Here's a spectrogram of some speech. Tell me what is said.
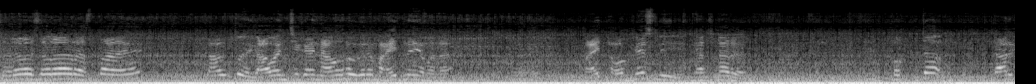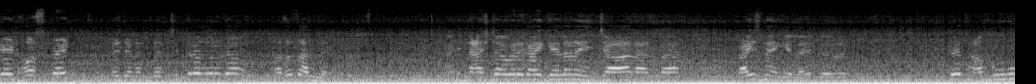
सरळ सरळ रस्ता आहे. बघतोय. गावांची काही नावं वगैरे माहीत नाही मला. माहीत ऑब्विसली नसणार. फक्त टार्गेट हॉस्पेट त्याच्यानंतर चित्रदुर्ग असं चाललंय. आणि नाश्ता वगैरे काही केला नाही. चहा नाश्ता काहीच नाही केलंय. तर कुठे थांबू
